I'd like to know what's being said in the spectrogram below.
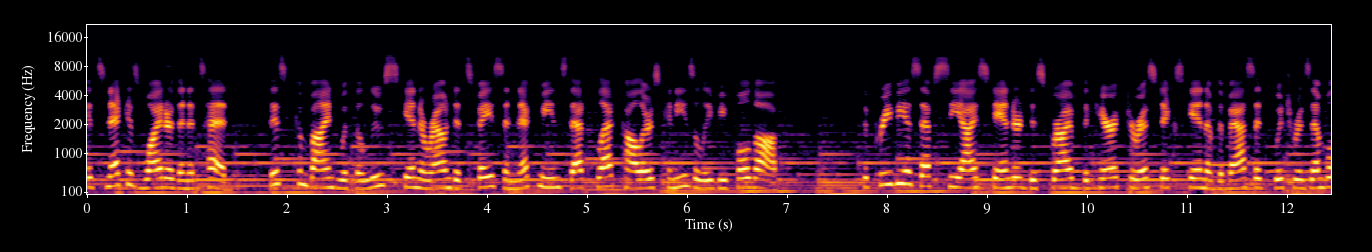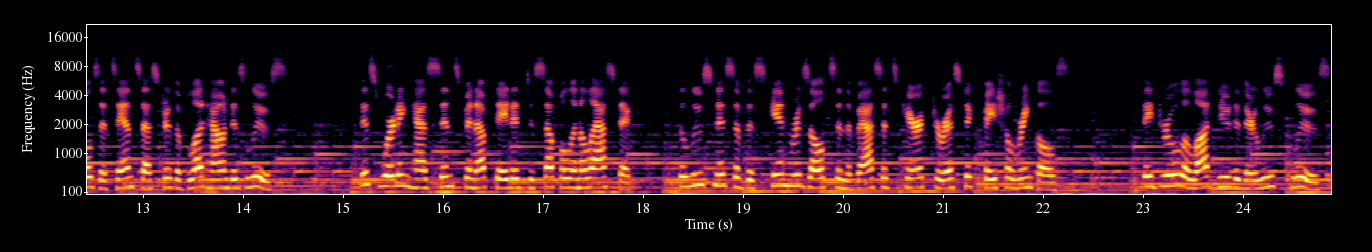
Its neck is wider than its head. This, combined with the loose skin around its face and neck means that flat collars can easily be pulled off. The previous FCI standard described the characteristic skin of the Basset, which resembles its ancestor the Bloodhound is loose. This wording has since been updated to supple and elastic. The looseness of the skin results in the Basset's characteristic facial wrinkles. They drool a lot due to their loose flews.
